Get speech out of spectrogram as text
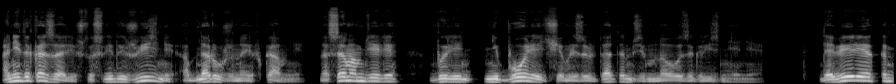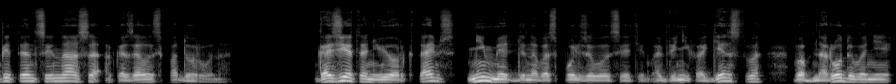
Они доказали, что следы жизни, обнаруженные в камне, на самом деле были не более чем результатом земного загрязнения. Доверие к компетенции НАСА оказалось подорвано. Газета «Нью-Йорк Таймс» немедленно воспользовалась этим, обвинив агентство в обнародовании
